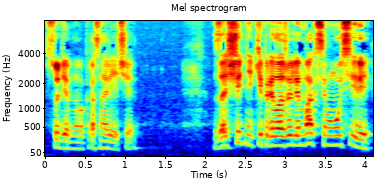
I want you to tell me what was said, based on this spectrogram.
судебного красноречия. Защитники приложили максимум усилий,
